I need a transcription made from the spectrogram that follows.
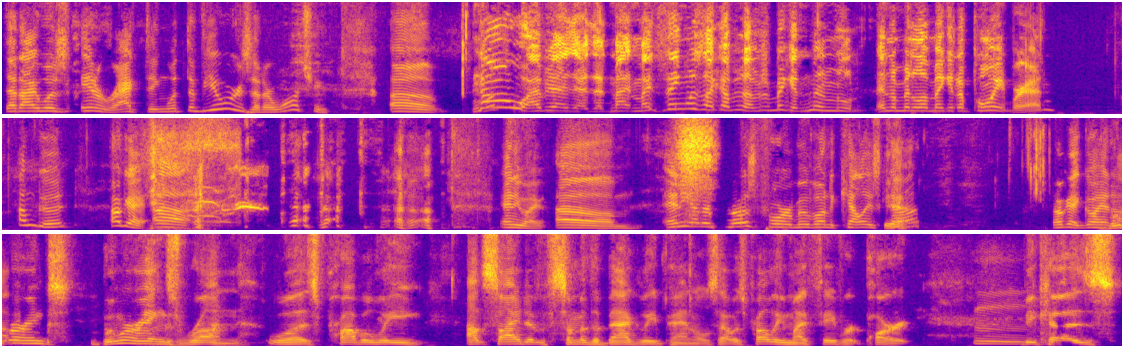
that I was interacting with the viewers that are watching. Uh, no, I mean, I- I- my, my thing was like I was, I was making in the, middle, in the middle of making a point, Brad. I'm good. Okay. Uh, anyway, um, any other pros before we move on to Kelly's Yeah. comment? Okay, go ahead. Javi. Boomerang's Boomerang's run was probably outside of some of the Bagley panels. That was probably my favorite part Hmm. because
